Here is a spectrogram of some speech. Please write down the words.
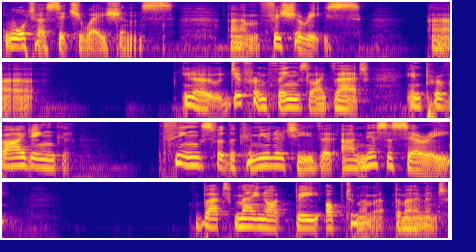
water situations, um, fisheries, uh, you know, different things like that, in providing things for the community that are necessary but may not be optimum at the moment.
